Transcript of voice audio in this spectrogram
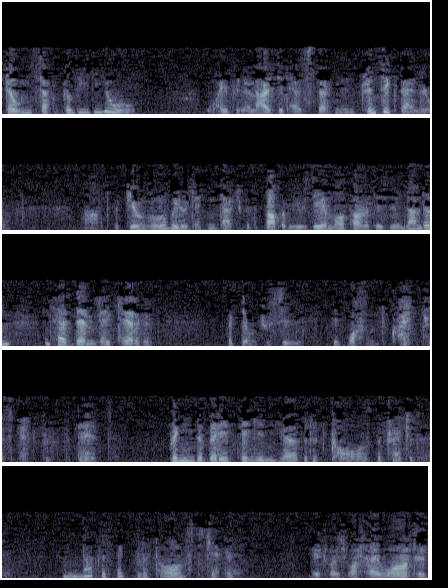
stone sepulchre be to you? Oh, I realize it has certain intrinsic value. After the funeral, we'll get in touch with the proper museum authorities in London and have them take care of it. But don't you see, it wasn't quite respectful of the dead. Bringing the very thing in here that had caused the tragedy. Not respectful at all, Mr. Jeffrey. It was what I wanted.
